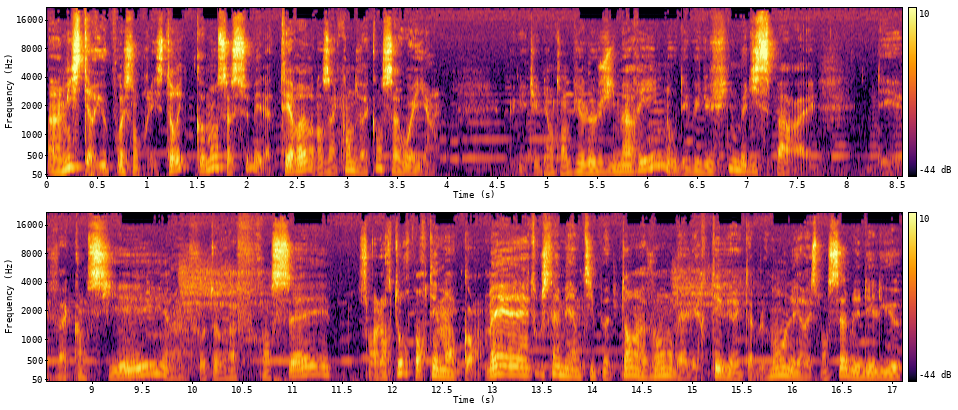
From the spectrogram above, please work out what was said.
Un mystérieux poisson préhistorique commence à semer la terreur dans un camp de vacances hawaïen. Une étudiante en biologie marine, au début du film, disparaît. Des vacanciers, un photographe français sont à leur tour portés manquants. Mais tout cela met un petit peu de temps avant d'alerter véritablement les responsables des lieux,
